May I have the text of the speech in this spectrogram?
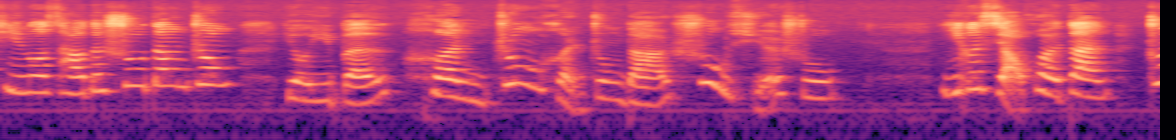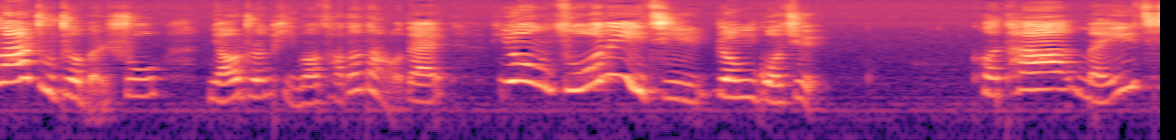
匹诺曹的书当中，有一本很重很重的数学书。一个小坏蛋抓住这本书，瞄准匹诺曹的脑袋，用足力气扔过去，可他没击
